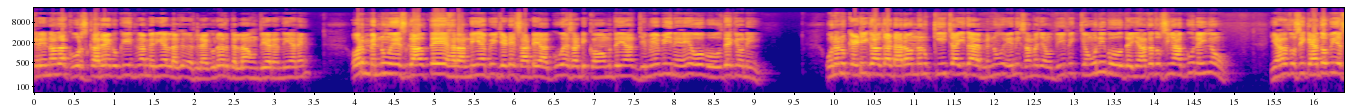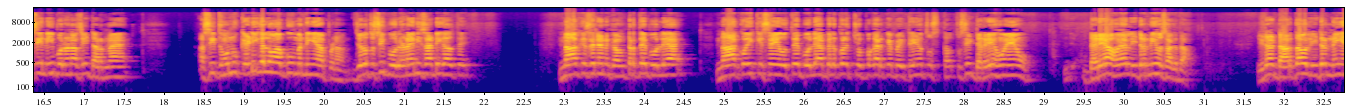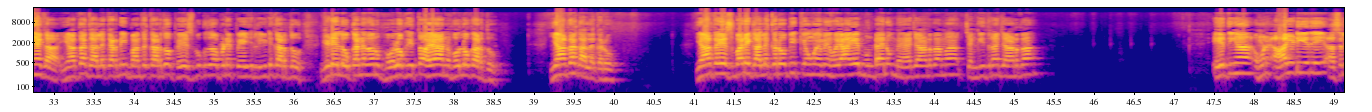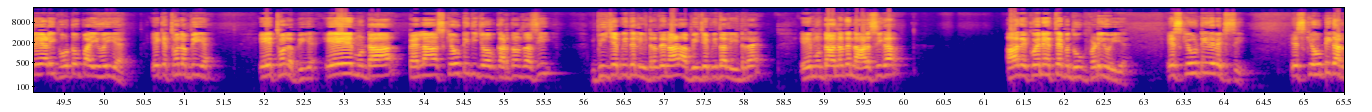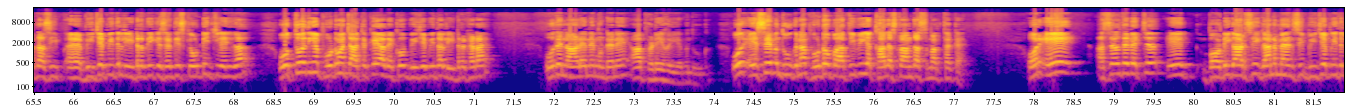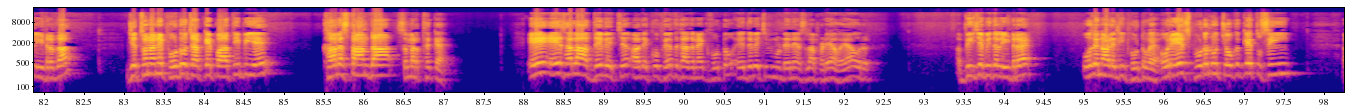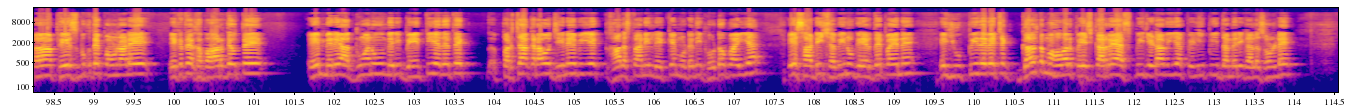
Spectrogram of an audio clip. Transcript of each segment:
ਕਰੇਨਾ ਦਾ ਕੋਰਸ ਕਰ ਰਿਹਾ, ਕਿਉਂਕਿ ਇਹਦੇ ਨਾਲ ਮੇਰੀਆਂ ਰੈਗੂਲਰ ਗੱਲਾਂ ਹੁੰਦੀਆਂ ਰਹਿੰਦੀਆਂ ਨੇ। ਔਰ ਮੈਨੂੰ ਇਸ ਗੱਲ ਤੇ ਹੈਰਾਨੀ ਆ ਵੀ ਜਿਹੜੇ ਸਾਡੇ ਆਗੂ ਹੈ ਸਾਡੀ ਕੌਮ ਦੇ ਆ, ਜਿਵੇਂ ਵੀ ਨੇ, ਉਹ ਬੋਲਦੇ ਕਿਉਂ ਨਹੀਂ? ਉਹਨਾਂ ਨੂੰ ਕਿਹੜੀ ਗੱਲ ਦਾ ਡਰ ਆ? ਉਹਨਾਂ ਨੂੰ ਕੀ ਚਾਹੀਦਾ ਹੈ? ਮੈਨੂੰ ਇਹ ਨਹੀਂ ਸਮਝ ਆਉਂਦੀ ਵੀ ਕਿਉਂ ਨਹੀਂ ਬੋਲਦੇ? ਜਾਂ ਤਾਂ ਤੁਸੀਂ ਆਗੂ ਨਹੀਂ ਹੋ, ਜਾਂ ਤਾਂ ਤੁਸੀਂ ਕਹਿ ਦਿਓ ਵੀ ਅਸੀਂ ਨਹੀਂ ਬੋਲਣਾ, ਅਸੀਂ ਡਰਨਾ ਹੈ। ਅਸੀਂ ਤੁਹਾਨੂੰ ਕਿਹੜੀ ਗੱਲੋਂ ਆਗੂ ਮੰਨੀਏ ਆਪਣਾ? ਜਦੋਂ ਤੁਸੀਂ ਬੋਲਣਾ ਹੀ ਨਹੀਂ ਸਾਡੀ ਗੱਲ ਤੇ। ਨਾ ਕਿਸੇ ਨੇ ਐਨਕਾਊਂਟਰ ਤੇ ਬੋਲਿਆ ਨਾ ਕੋਈ ਕਿਸੇ ਉੱਤੇ ਬੋਲਿਆ। ਬਿਲਕੁਲ ਚੁੱਪ ਕਰਕੇ ਬੈਠੇ ਹੋ, ਤੁਸ- ਤੁਸੀਂ ਡਰੇ ਹੋਏ ਹੋ। ਡਰਿਆ ਹੋਇਆ ਲੀਡਰ ਨਹੀਂ ਹੋ ਸਕਦਾ। ਜਿਹੜਾ ਡਰਦਾ ਉਹ ਲੀਡਰ ਨਹੀਂ ਹੈਗਾ। ਜਾਂ ਤਾਂ ਗੱਲ ਕਰਨੀ ਬੰਦ ਕਰ ਦਿਓ ਫੇਸਬੁੱਕ ਤੋਂ ਆਪਣੇ ਪੇਜ ਲੀਡ ਕਰ ਦਿਓ ਜਿਹੜੇ ਲੋਕਾਂ ਨੇ ਤੁਹਾਨੂੰ ਫੋਲੋ ਕੀਤਾ ਹੋਇਆ ਅਨਫੋਲੋ ਕਰ ਦਿਓ ਜਾਂ ਤਾਂ ਗੱਲ ਕਰੋ। ਜਾਂ ਤਾਂ ਇਸ ਬਾਰੇ ਗੱਲ ਕਰੋ ਵੀ ਕਿਉਂ ਐਵੇਂ ਹੋਇਆ, ਇਹ ਮੁੰਡਾ ਇਹਨੂੰ ਮੈਂ ਜਾਣਦਾ ਵਾਂ, ਚੰਗੀ ਤਰ੍ਹਾਂ ਜਾਣਦਾ। ਇਹਦੀਆਂ ਹੁਣ ਆ ਜਿਹੜੀ ਇਹਦੇ ਅਸਲੇ ਵਾਲੀ ਫੋਟੋ ਪਾਈ ਹੋਈ ਹੈ, ਇਹ ਕਿੱਥੋਂ ਲੱਭੀ ਹੈ? ਇਹ ਇੱਥੋਂ ਲੱਭੀ ਹੈ। ਇਹ ਮੁੰਡਾ ਪਹਿਲਾਂ ਸਿਕਿਉਰਿਟੀ ਦੀ ਜੌਬ ਕਰਦਾ ਹੁੰਦਾ ਸੀ। ਬੀਜੇਪੀ ਦੇ ਲੀਡਰ ਦੇ ਨਾਲ ਆ ਬੀਜੇਪੀ ਦਾ ਲੀਡਰ ਹੈ। ਇਹ ਮੁੰਡਾ ਉਹਨਾਂ ਦੇ ਨਾਲ ਸੀਗਾ। ਆਹ ਦੇਖੋ, ਇਹਨੇ ਇੱਥੇ ਬੰਦੂਕ ਫੜੀ ਹੋਈ ਹੈ। ਇਹ ਸਿਕਿਉਰਿਟੀ ਦੇ ਵਿੱਚ ਸੀ। ਇਹ ਸਿਕਿਉਰਿਟੀ ਕਰਦਾ ਸੀ ਬੀਜੇਪੀ ਦੇ ਲੀਡਰ ਦੀ ਕਿਸੇ ਦੀ ਸਿਕਿਉਰਿਟੀ ਚਾਹੀਦਾ ਉੱਥੋਂ ਇਹਦੀਆਂ ਫੋਟੋਆਂ ਚੱਕ ਕੇ ਆ ਦੇਖੋ, ਬੀਜੇਪੀ ਦਾ ਲੀਡਰ ਖੜਾ ਹੈ। ਉਹਦੇ ਨਾਲ ਇਹਨੇ ਮੁੰਡੇ ਨੇ ਆ ਫੜੇ ਹੋਈ ਹੈ ਬੰਦੂਕ। ਉਹ ਇਸੇ ਬੰਦੂਕ ਨਾਲ ਫੋਟੋ ਪਾਤੀ ਵੀ ਇਹ ਖਾਲਿਸਤਾਨ ਦਾ ਸਮਰਥਕ ਹੈ। ਔਰ ਇਹ ਅਸਲ ਦੇ ਵਿੱਚ ਇਹ ਬਾਡੀਗਾਰਡ ਸੀ ਗਨਮੈਨ ਸੀ, ਬੀਜੇਪੀ ਦੇ ਲੀਡਰ ਦਾ, ਜਿੱਥੋਂ ਉਹਨਾਂ ਨੇ ਫੋਟੋ ਚੱਕ ਕੇ ਪਾਤੀ ਵੀ ਇਹ ਖਾਲਿਸਤਾਨ ਦਾ ਸਮਰਥਕ ਹੈ। ਇਹ ਇਸ ਹਾਲਾਤ ਦੇ ਵਿੱਚ ਆ ਦੇਖੋ, ਫਿਰ ਦਿਖਾ ਦੇਣਾ ਇੱਕ ਫੋਟੋ ਇਹਦੇ ਵਿੱਚ ਵੀ ਮੁੰਡੇ ਨੇ ਅਸਲਾ ਫੜਿਆ ਹੋਇਆ ਔਰ ਬੀਜੇਪੀ ਦਾ ਲੀਡਰ ਹੈ, ਉਹਦੇ ਨਾਲ ਇਹਦੀ ਫੋਟੋ ਹੈ। ਔਰ ਇਸ ਫੋਟੋ ਨੂੰ ਚੁੱਕ ਕੇ ਤੁਸੀਂ ਫੇਸਬੁੱਕ ਤੇ ਪਾਉਣ ਵਾਲੇ ਇੱਕ ਤੇ ਅਖਬਾਰ ਦੇ ਉੱਤੇ, ਇਹ ਮੇਰੇ ਆਗੂਆਂ ਨੂੰ ਮੇਰੀ ਬੇਨਤੀ ਹੈ, ਇਹਦੇ ਤੇ ਪਰਚਾ ਕਰਾਓ ਜਿਨੇ ਵੀ ਇਹ ਖਾਲਿਸਤਾਨੀ ਲਿਖ ਕੇ ਮੁੰਡੇ ਦੀ ਫੋਟੋ ਪਾਈ ਹੈ, ਇਹ ਸਾਡੀ ਛਵੀ ਨੂੰ ਗੇਰਦੇ ਪਏ ਨੇ। ਇਹ ਯੂਪੀ ਦੇ ਵਿੱਚ ਗਲਤ ਮਾਹੌਲ ਪੇਸ਼ ਕਰ ਰਿਹਾ ਐਸਪੀ ਜਿਹੜਾ ਵੀ ਹੈ ਪੀਲੀਪੀ ਦਾ ਮੇਰੀ ਗੱਲ ਸੁਣ ਲੈ।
